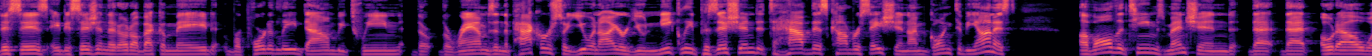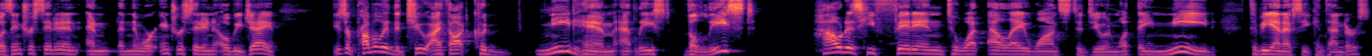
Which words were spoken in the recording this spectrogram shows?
This is a decision that Odell Beckham made reportedly down between the, the Rams and the Packers. So you and I are uniquely positioned to have this conversation. I'm going to be honest, of all the teams mentioned that that Odell was interested in and, and they were interested in OBJ, these are probably the two I thought could need him at least the least. How does he fit into what LA wants to do and what they need to be NFC contenders?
